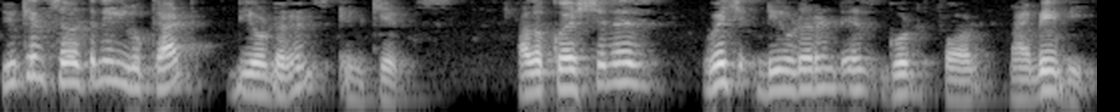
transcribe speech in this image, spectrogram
you can certainly look at deodorants in kids. Now, the question is which deodorant is good for my baby?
